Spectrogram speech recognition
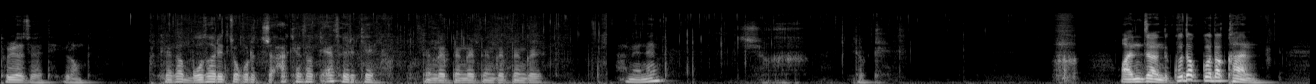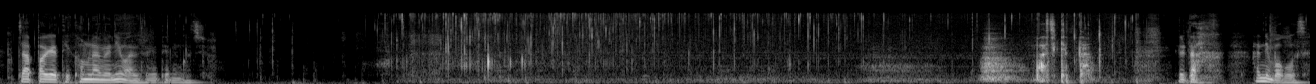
돌려줘야 돼. 이런 게 그래서 모서리 쪽으로 쫙 해서 계속 이렇게 뱅글뱅글뱅글뱅글 하면은 쭉 이렇게 완전 꾸덕꾸덕한 짜파게티 컵라면이 완성이 되는 거죠. 맛있겠다. 일단 한 입 먹어보자.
